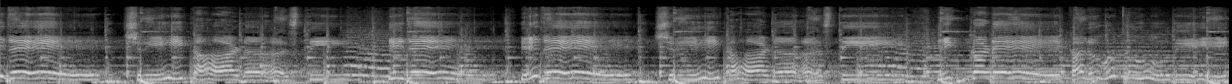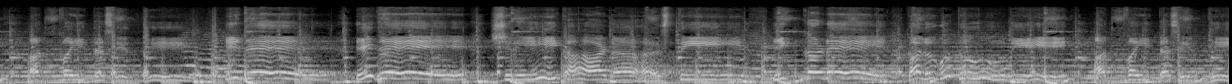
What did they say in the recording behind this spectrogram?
ఇదే శ్రీకాళహస్తి. ఇదే ఇదే శ్రీకాళహస్తి. ఇక్కడే కలుగుతుంది అద్వైత సిద్ధి. ఇదే ఇదే శ్రీకాళహస్తి. ఇక్కడే కలుగుతుంది అద్వైత సిద్ధి.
